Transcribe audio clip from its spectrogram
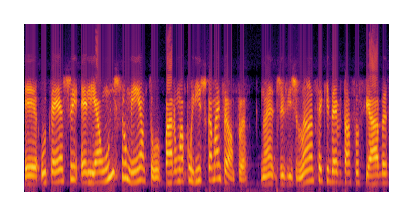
é, o teste ele é um instrumento para uma política mais ampla. Né, de vigilância que deve estar associada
